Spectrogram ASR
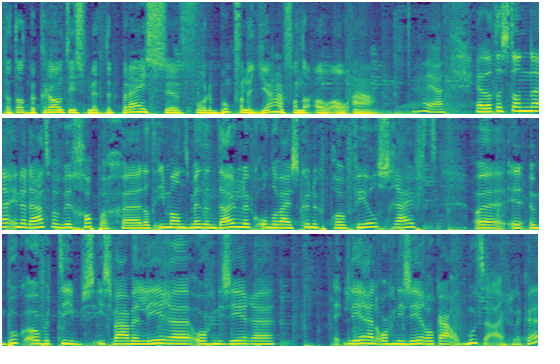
dat dat bekroond is met de prijs eh, voor het boek van het jaar van de OOA. Ja, ja. ja, dat is dan eh, inderdaad wel weer grappig. eh, dat iemand met een duidelijk onderwijskundig profiel schrijft eh, een boek over teams. Iets waar we leren, organiseren, leren en organiseren elkaar ontmoeten eigenlijk. Hè?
